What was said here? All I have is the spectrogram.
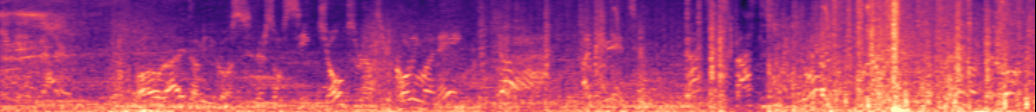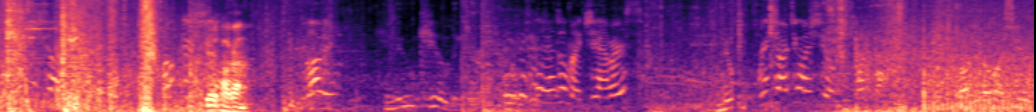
Keep getting better. All right, amigos. There's some sick jumps around here calling my name. Ah, I'm hit. That's as fast as you can go. เชื่อทอกัน Reloading. New kill leader Can appointed. you handle my jammers? Nope. Recharging my shield. One sec. Charging on my shield.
